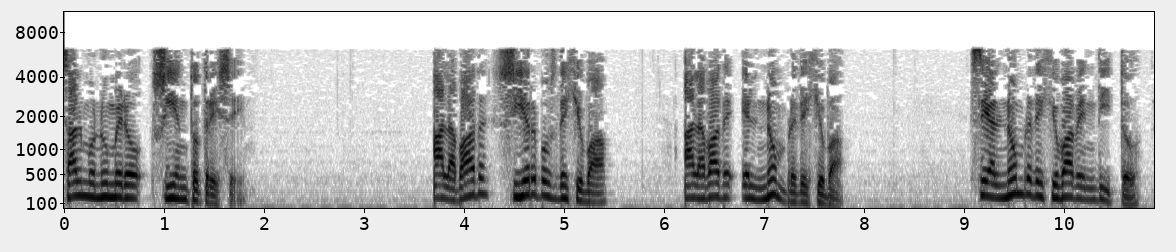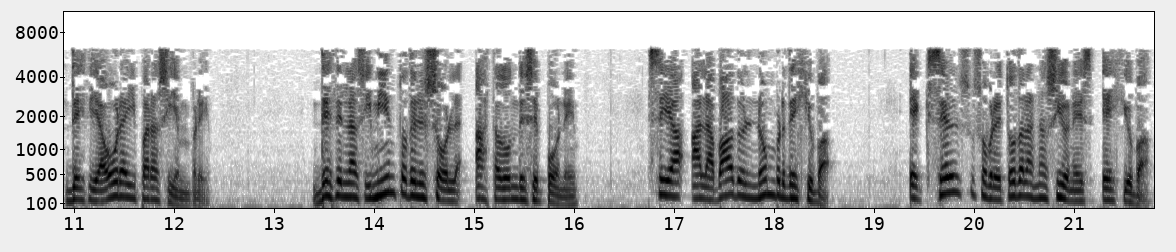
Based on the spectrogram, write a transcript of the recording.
Salmo número 113. Alabad, siervos de Jehová, alabad el nombre de Jehová. Sea el nombre de Jehová bendito, desde ahora y para siempre. Desde el nacimiento del sol hasta donde se pone, sea alabado el nombre de Jehová. Excelso sobre todas las naciones es Jehová,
